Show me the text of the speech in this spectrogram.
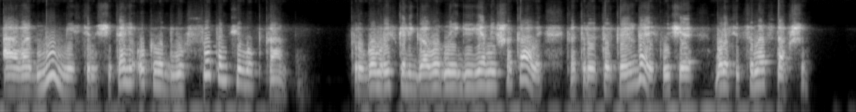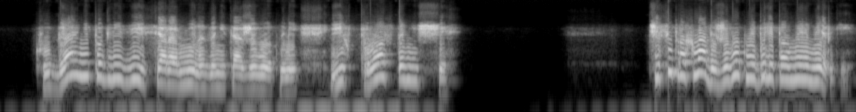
а в одном месте насчитали около двухсот антилоп кан. Кругом рыскали голодные гиены и шакалы, которые только и ждали случая броситься на отставших. Куда ни погляди, вся равнина занята животными, их просто не счесть. Часы прохлады животные были полны энергии.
